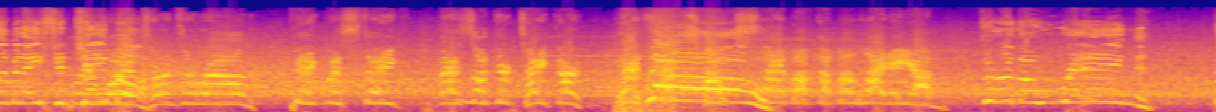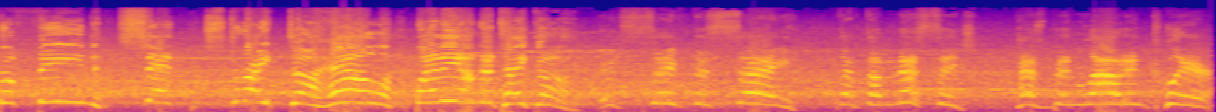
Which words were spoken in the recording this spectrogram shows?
Elimination Bray Chamber. Wyatt turns around. Big mistake as Undertaker hits the Whoa! choke slam of the Millennium. through the ring. The Fiend sent straight to hell by the Undertaker. It's safe to say that the message has been loud and clear.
